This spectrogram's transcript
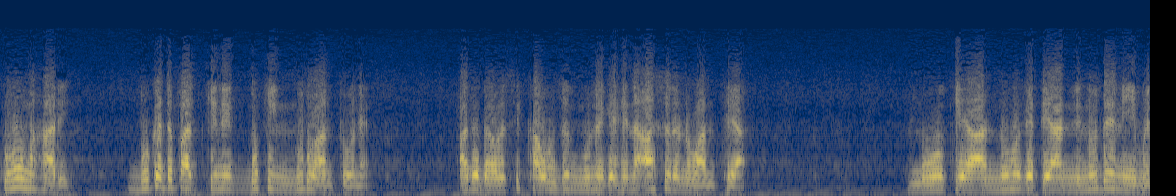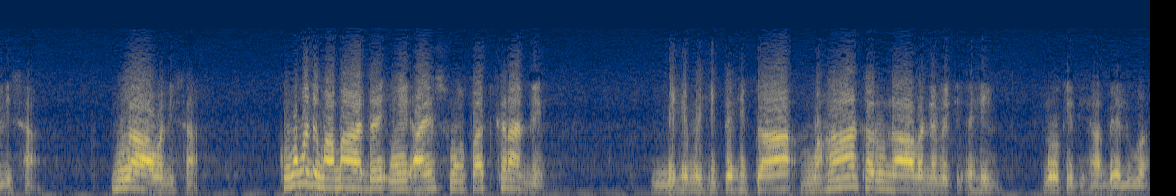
කොහොම හරි දුකටපත් කෙනෙක් දුකින් මුදවන්න ඕනේ. අද දවසේ කවුද මුණ ගැහෙන අසරණවන්තයා? ලෝකයා නුමගට යන්නේ නොදැනීම නිසා, මුලාව නිසා. කොහොමද මම අද ඒ අය සුවපත් කරන්නේ? මෙහෙම හිත හිතා මහා කරුණාව නැමැති ඇහින් ලෝකෙ දිහා බැලුවා.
